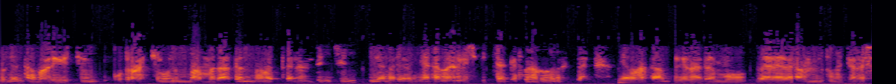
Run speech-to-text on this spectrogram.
ብለን ተማሪዎችን ቁጥራቸውንም ማመጣጠን መመጠን እንድንችል ለመደበኛ ተማሪዎች ብቻ ቅድሚያ በመስጠት የማታም ገና ደግሞ በሳምንቱ መጨረሻ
